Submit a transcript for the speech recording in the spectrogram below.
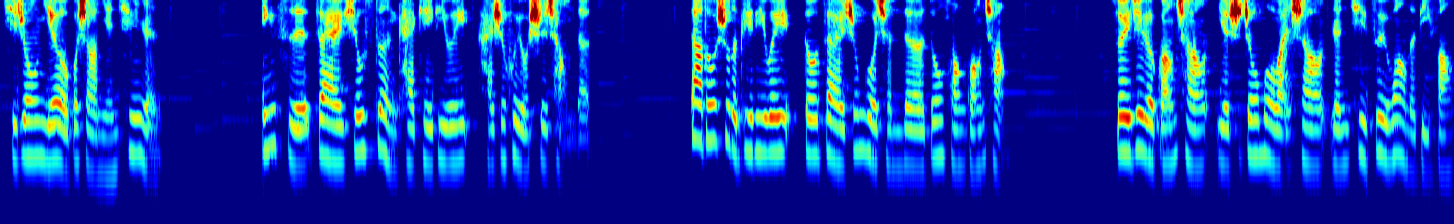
其中也有不少年轻人，因此在休斯顿开 KTV 还是会有市场的。大多数的 KTV 都在中国城的敦煌广场，所以这个广场也是周末晚上人气最旺的地方。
